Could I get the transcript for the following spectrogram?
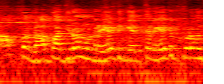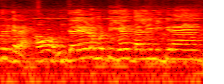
அப்ப காப்பாத்திரும் உன்ற ஏட்டுக்கு எத்தனை ஏட்டுக்கு கூட வந்திருக்கிற? ஆமா. இந்த ஏடை மட்டும் ஏன் தள்ளி நிக்கிறேன்?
